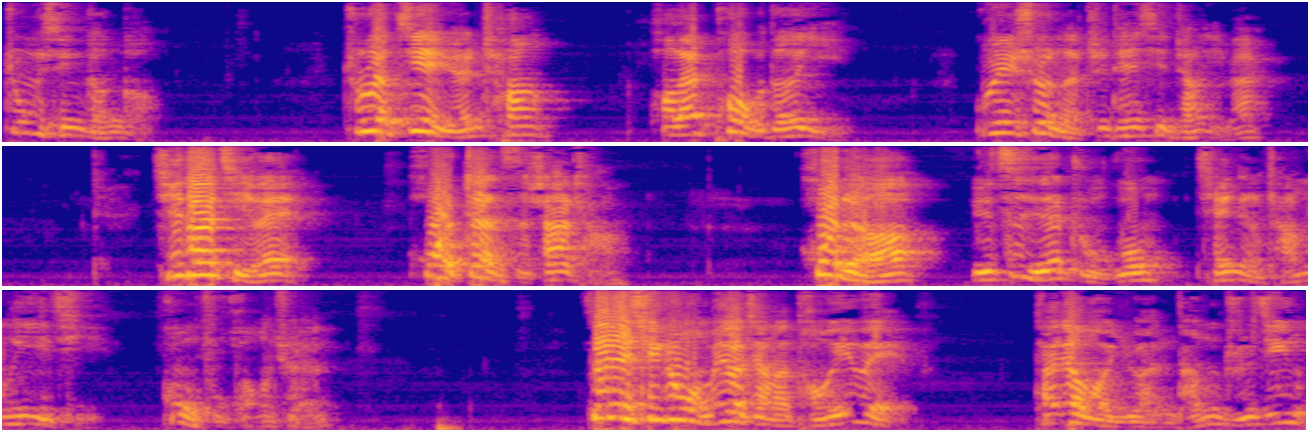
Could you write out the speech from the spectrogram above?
忠心耿耿。除了建元昌后来迫不得已归顺了织田信长以外，其他几位或战死沙场，或者与自己的主公前景长政一起共赴黄泉。在这其中，我们要讲的头一位，他叫做远藤直经，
